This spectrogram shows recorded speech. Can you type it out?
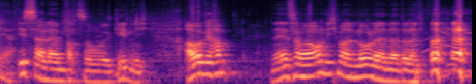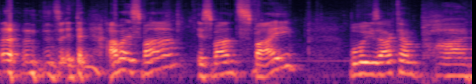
Ja. ist halt einfach so, geht nicht. Aber wir haben, na, jetzt haben wir auch nicht mal einen Lowlander drin. Aber es war, es waren zwei, wo wir gesagt haben, boah,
